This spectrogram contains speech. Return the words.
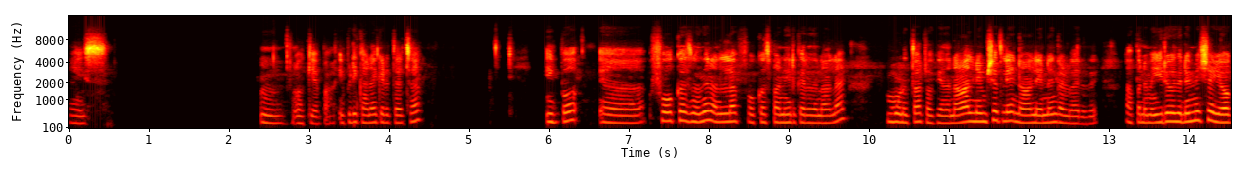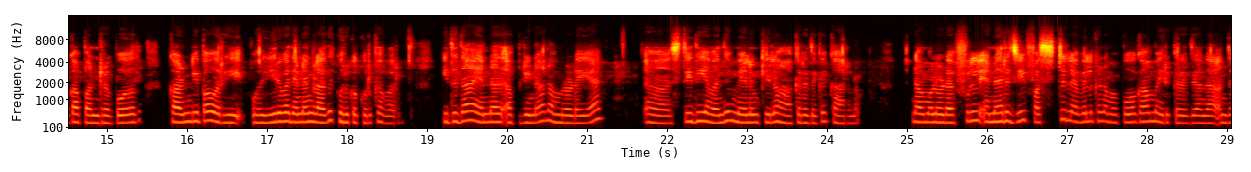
நைஸ். ம் ஓகேப்பா. இப்படி கணக்கெடுத்தாச்சா? இப்போ அ ஃபோக்கஸ் வந்து நல்லா ஃபோக்கஸ் பண்ணியிருக்கிறதுனால 3 தாட் ஓகே. அந்த 4 நிமிஷத்திலேயே 4 எண்ணங்கள் வருது. அப்ப நம்ம 20 நிமிஷம் யோகா பண்றப்போ, கண்டிப்பா ஒரு ஒரு 20 எண்ணங்களாவது குறுக்க குறுக்க வரும். இதுதான் என்ன அப்படின்னா, நம்மளுடைய ஸ்திதியை வந்து மேலும் கீழும் ஆக்குறதுக்கு காரணம். நம்மளோட ஃபுல் எனர்ஜி ஃபஸ்ட்டு லெவலுக்கு நம்ம போகாம இருக்கிறது, அந்த அந்த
